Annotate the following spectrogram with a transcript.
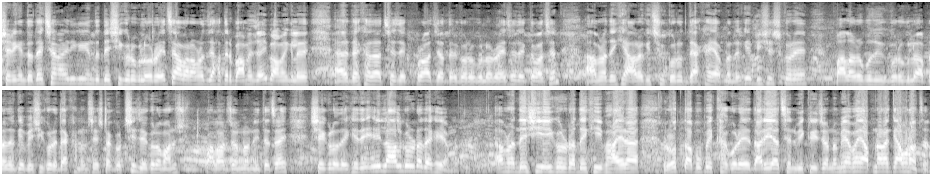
সেটা কিন্তু দেখছেন। আর এদিকে কিন্তু দেশি গরুগুলো রয়েছে। আবার আমরা যে হাতের বামে যাই, বামে গেলে দেখা যাচ্ছে যে ক্রস জাতের গরুগুলো রয়েছে, দেখতে পাচ্ছেন। আমরা দেখি আরও কিছু গরু দেখাই আপনাদেরকে। বিশেষ করে পালার উপযোগী গরুগুলো আপনাদেরকে বেশি করে দেখানোর চেষ্টা করছি, যেগুলো মানুষ পালার জন্য নিতে চায়, সেগুলো দেখে দিই। এই লাল গরুটা দেখাই আমরা। আমরা দেশি এই গরুটা দেখি ভাইরা রোদ তাপ উপেক্ষা করে দাঁড়িয়ে আছেন বিক্রির জন্য। মিয়া ভাই আপনারা কেমন আছেন?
